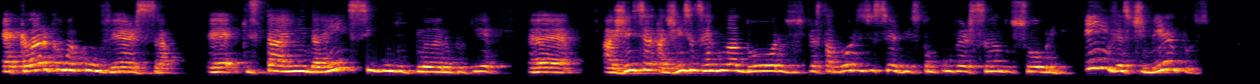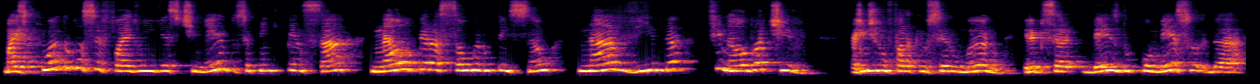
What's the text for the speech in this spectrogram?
É claro que uma conversa é, que está ainda em segundo plano, porque é, agência, agências reguladoras, os prestadores de serviço estão conversando sobre investimentos, mas quando você faz um investimento, você tem que pensar na operação manutenção, na vida final do ativo. A gente não fala que o ser humano, ele precisa, desde o começo da,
